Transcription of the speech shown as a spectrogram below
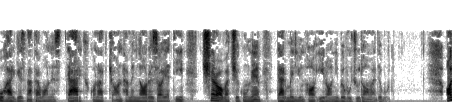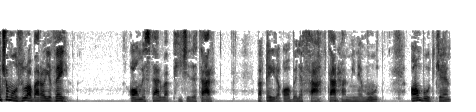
او هرگز نتوانست درک کند که آن همه نارضایتی چرا و چگونه در میلیون ها ایرانی به وجود آمده بود. آنچه موضوع را برای وی قامستر و پیچیدهتر و غیر قابل فهمتر هم می نمود آن بود که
